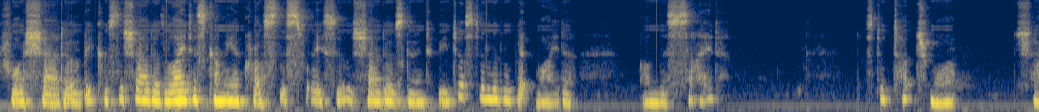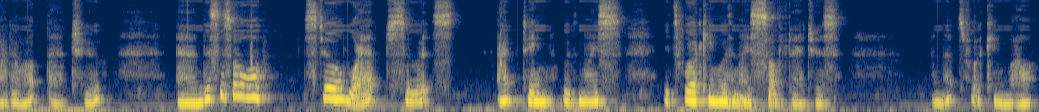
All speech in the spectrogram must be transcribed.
for shadow because the shadow, the light is coming across this way, so the shadow is going to be just a little bit wider on this side. Just a touch more shadow up there too. And this is all still wet, so it's acting with nice, it's working with nice soft edges, and that's working well.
